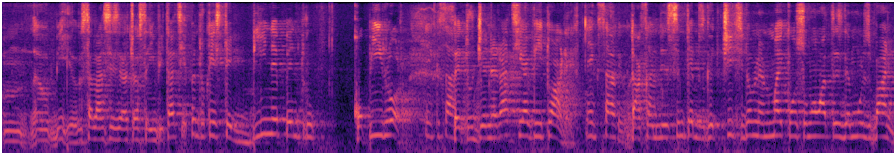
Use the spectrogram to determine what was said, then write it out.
um, uh, să lanseze această invitație pentru că este bine pentru copiilor, exact. pentru generația viitoare. Exact. Dacă exact. ne suntem zgârciți, domnule, nu mai consumăm atât de mulți bani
